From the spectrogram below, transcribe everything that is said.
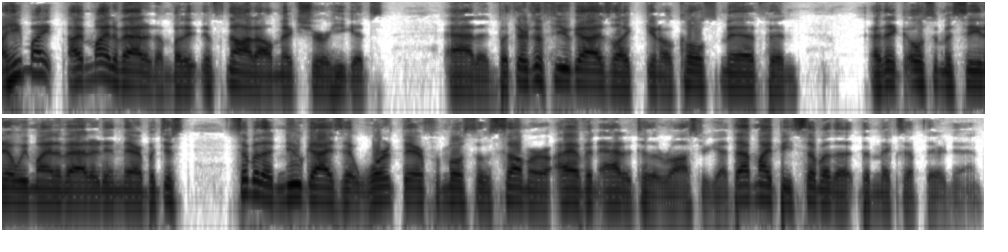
he might, I might have added him, but if not, I'll make sure he gets, added. But there's a few guys like, you know, Cole Smith and I think Osa Masina we might have added in there, but just some of the new guys that weren't there for most of the summer, I haven't added to the roster yet. That might be some of the, the mix up there, Dan.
